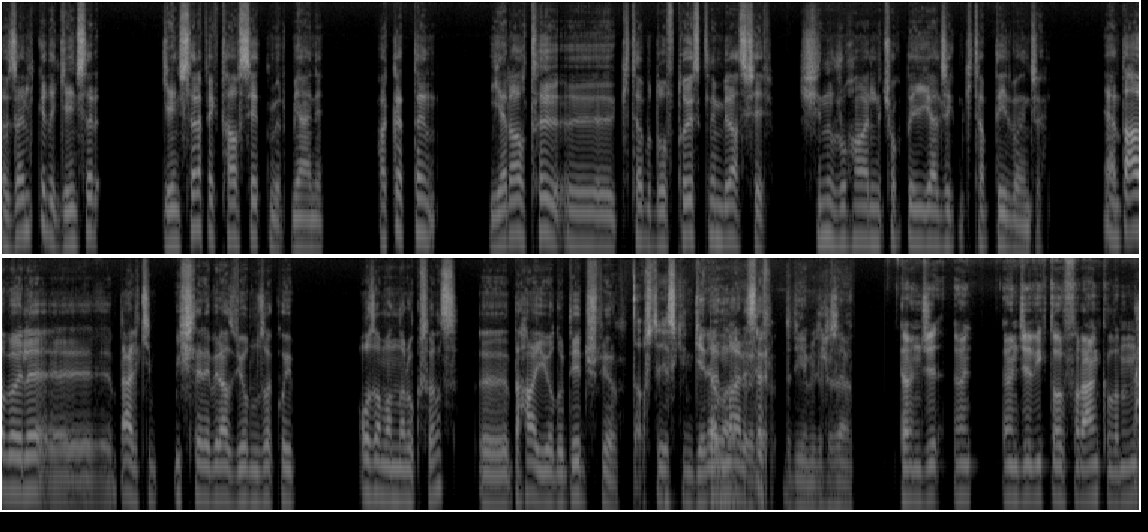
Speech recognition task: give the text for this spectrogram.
özellikle de gençler gençlere pek tavsiye etmiyorum. Yani hakikaten yeraltı e, kitabı Dostoyevski'nin biraz şey kişinin ruh haline çok da iyi gelecek bir kitap değil bence. Yani daha böyle e, belki işlere biraz yolunuza koyup o zamanlar okusanız e, daha iyi olur diye düşünüyorum. Dostoyevski'nin genel Ben olarak maalesef- öyle diyebiliriz evet. Önce ön- önce Viktor Frankl'ın e,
